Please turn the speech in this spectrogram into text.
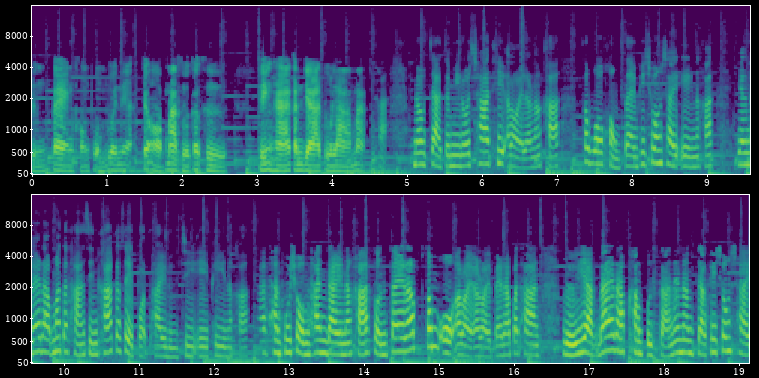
ถึงแปลงของผมด้วยเนี่ยจะออกมากสุดก็คือสิงหากันยาตุลามากนอกจากจะมีรสชาติที่อร่อยแล้วนะคะส้มโอของแปลงพี่ช่วงชัยเองนะคะ ยังได้รับมาตรฐานสินค้าเกษตรปลอดภัยหรือ GAP นะคะถ้าท่านผู้ชมท่านใดนะคะ สนใจรับส้มโออร่อยๆไปรับประทาน หรืออยากได้รับคำปรึกษาแนะนำจากพี่ช่วงชัย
